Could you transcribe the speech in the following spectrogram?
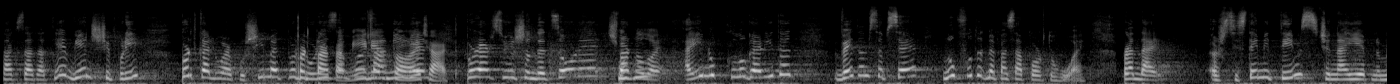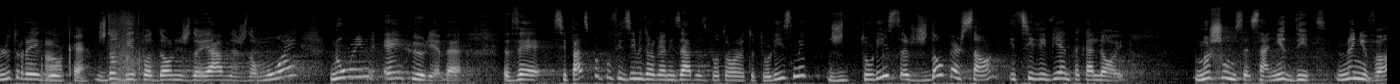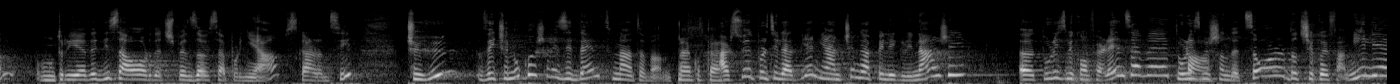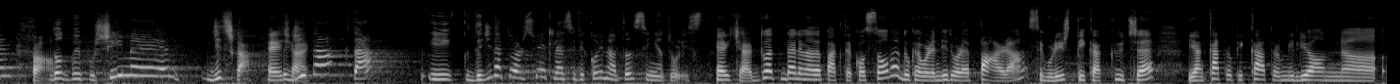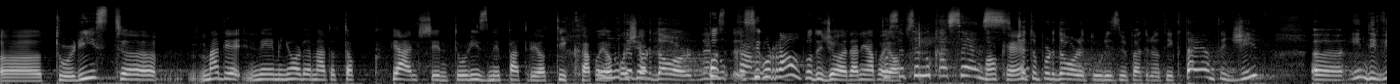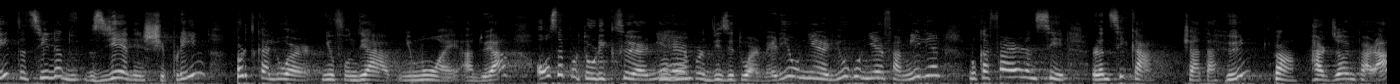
Taksat atje vjen Shqipëri për të kaluar pushimet, për turizëm, për familjen, po, për arsye shëndetësore, çfarë do mhm. lloj. Ai nuk llogaritet vetëm sepse nuk futet me pasaport të huaj. Prandaj, është sistemi TIMS që na e jep në mënyrë të rregullt çdo ditë po doni çdo javë dhe çdo muaj numrin e hyrjeve. Dhe sipas përkufizimit të Organizatës Botërore të Turizmit, turist është çdo person i cili vjen të kalojë më shumë se sa një ditë në një vend, mund të rrijë edhe disa orë dhe të shpenzojë sa për një javë, s'ka rëndësi, që hyn dhe që nuk është rezident në atë vend. Arsyet për cilat vjen janë që nga pelegrinazhi, turizmi i konferencave, turizmi shëndetësor, do të shikojë familjen, do të bëjë pushime, gjithçka. Të gjitha këta E të gjitha këto arsye e klasifikojnë atë si një turist. E qartë. Dua të ndalem edhe pak te Kosova, duke u renditur e para, sigurisht, pika kyçe, janë katër pikë katër milionë turistë, madje ne jemi njohur edhe me atë togfjalëshin turizmi patriotik, apo jo? Unë nuk e përdor dhe nuk kam... Sigur rrallë po dëgjohet tani, apo jo? Po sepse nuk ka sens që të përdoret turizmi patriotik. Këta janë të gjithë individë të cilët zgjedhin Shqipërinë për të kaluar një fundjavë, një muaj a dy javë, ose për t'u rikthyer një herë mhm. për të vizituar veriun, një herë jugun, një herë familjen, nuk ka fare rëndësi. Rëndësi ka që ata hyjnë, po. harxhojnë para,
